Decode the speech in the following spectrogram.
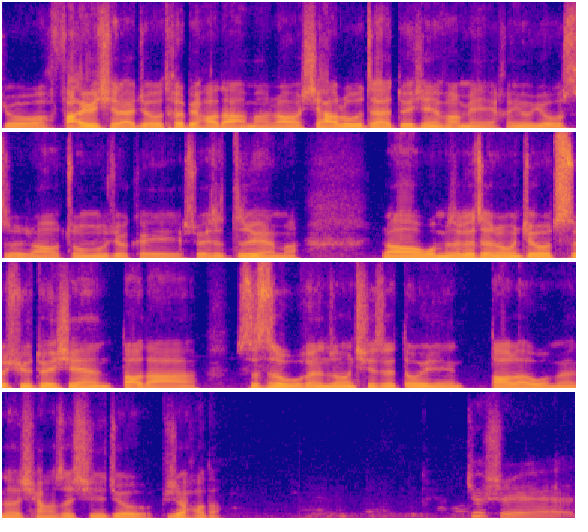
就发育起来就特别好打嘛，然后下路在对线方面也很有优势，然后中路就可以随时支援嘛，然后我们这个阵容就持续对线到达十四五分钟，其实都已经到了我们的强势期，就比较好打。就是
